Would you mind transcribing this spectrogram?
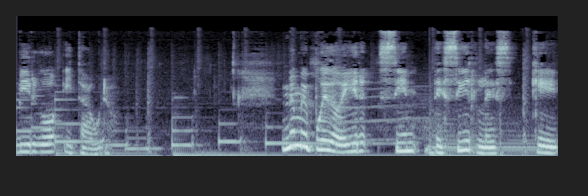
Virgo y Tauro. No me puedo ir sin decirles que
